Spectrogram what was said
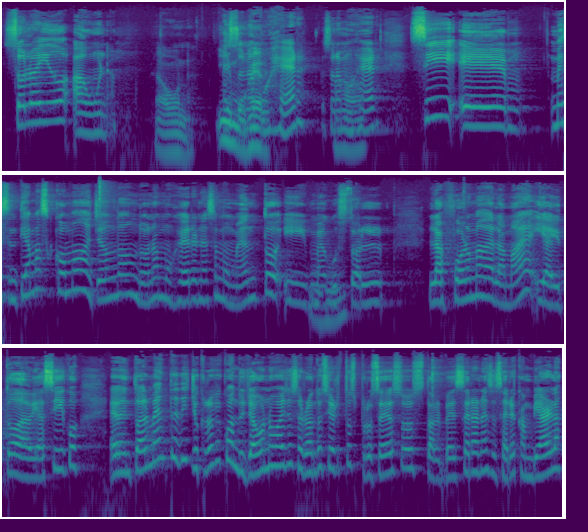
solo he ido a una. a una. Y es mujer. una mujer, es una Ajá. mujer. Sí, em, me sentía más cómoda yendo donde una mujer en ese momento y me gustó el- la forma de la MAE y ahí todavía sigo. Eventualmente, yo creo que cuando ya uno vaya cerrando ciertos procesos, tal vez será necesario cambiarla.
